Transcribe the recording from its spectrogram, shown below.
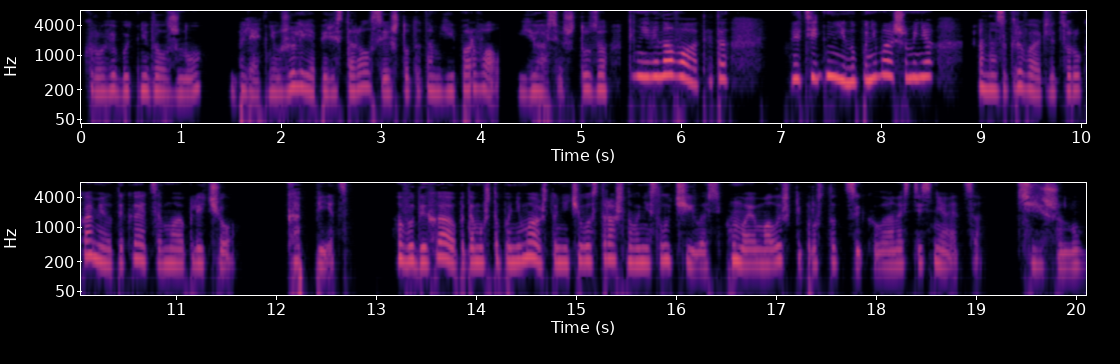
Крови быть не должно. Блядь, неужели я перестарался и что-то там ей порвал? Яся, что за... Ты не виноват. Это... Эти дни, ну понимаешь, у меня... Она закрывает лицо руками и утыкается в мое плечо. Капец. Выдыхаю, потому что понимаю, что ничего страшного не случилось. У моей малышки просто цикл, и она стесняется. Тише, ну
